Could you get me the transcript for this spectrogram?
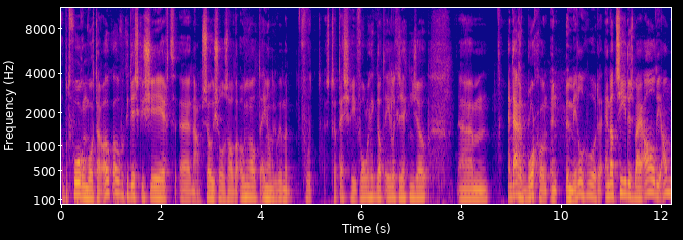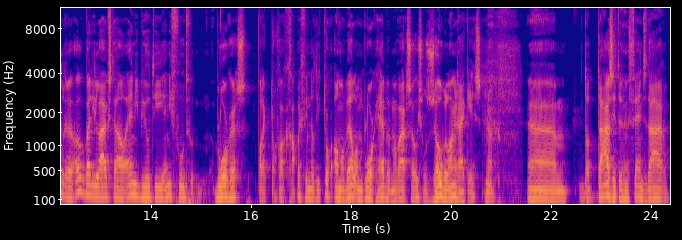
op het forum wordt daar ook over gediscussieerd. Eh, nou, social zal er ook nog wel het een en ander gebeuren. Maar voor strategie volg ik dat eerlijk gezegd niet zo. Ehm, en daar is blog gewoon een, een middel geworden. En dat zie je dus bij al die andere, ook bij die lifestyle en die beauty en die food bloggers. Wat ik toch wel grappig vind, dat die toch allemaal wel een blog hebben, maar waar social zo belangrijk is. Ja. Ehm, dat daar zitten hun fans, daar,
